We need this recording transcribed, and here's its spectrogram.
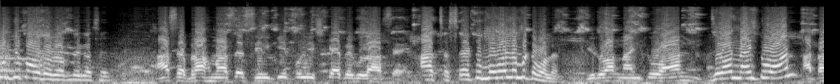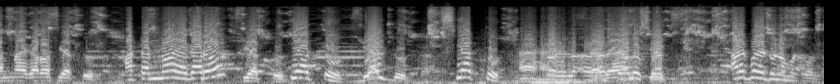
মুরগি পাওয়া যাবে আপনার কাছে? আছে ব্রাহ্মা আছে সিল্কি পুলিশ ক্যাপ এগুলো আছে। আচ্ছা স্যার একটু মোবাইল নাম্বারটা বলেন। Zero one nine two one zero one nine two one আটান্ন এগারো ছিয়াত্তর। আটান্ন এগারো ছিয়াত্তর। তিয়াত্তর ছিয়াত্তর। ছিয়াত্তর। হ্যাঁ, হ্যাঁ। ছিয়াত্তর। আরেকবার একটু নাম্বারটা বলেন।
